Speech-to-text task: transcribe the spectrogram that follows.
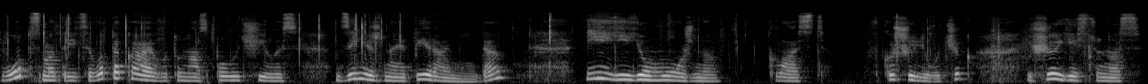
Вот, смотрите, вот такая вот у нас получилась денежная пирамида. И ее можно класть в кошелечек. Еще есть у нас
